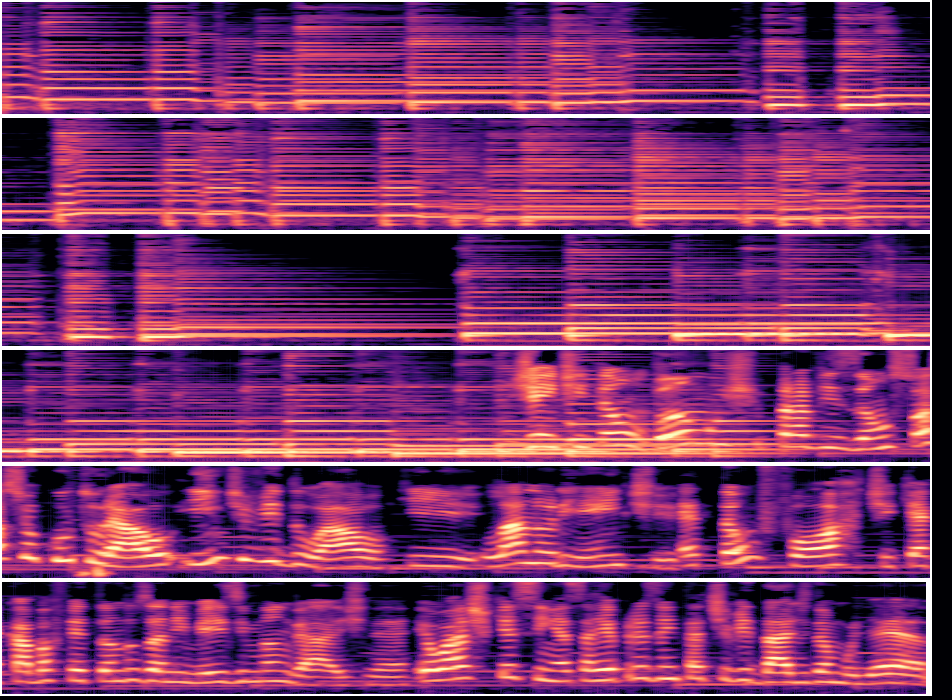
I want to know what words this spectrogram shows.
visão sociocultural e individual que lá no Oriente é tão forte que acaba afetando os animes e mangás, né? Eu acho que assim, essa representatividade da mulher,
